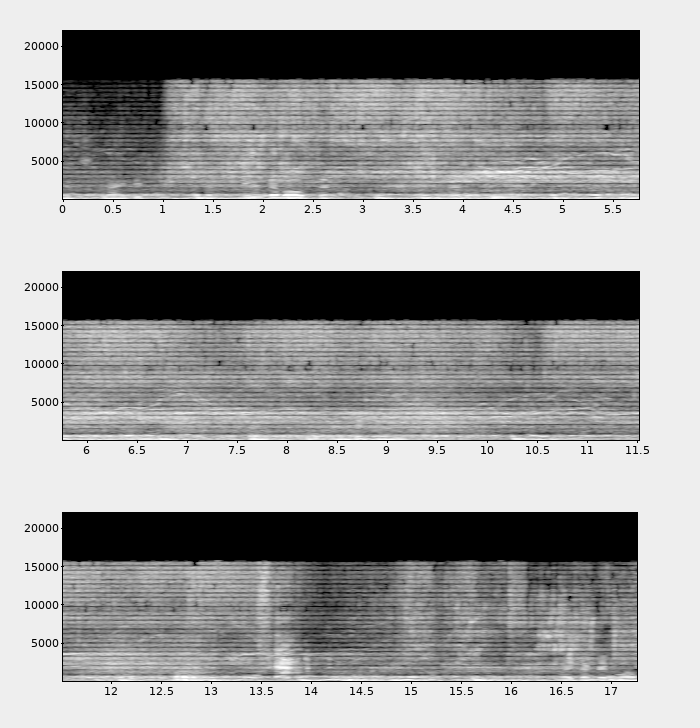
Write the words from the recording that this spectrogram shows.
Let's light it. Let's think about that. That do. To do Why can't I go up?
